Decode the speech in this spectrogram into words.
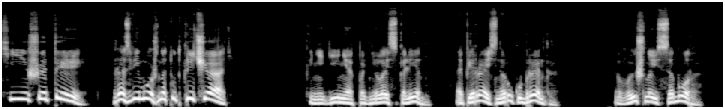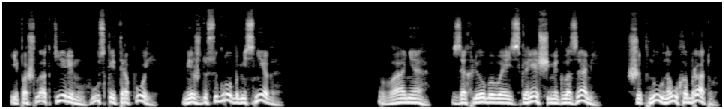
«Тише ты! Разве можно тут кричать?» Княгиня поднялась с колен, опираясь на руку Бренка. Вышла из собора и пошла к терему узкой тропой между сугробами снега. Ваня, захлебываясь горящими глазами, шепнул на ухо брату.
